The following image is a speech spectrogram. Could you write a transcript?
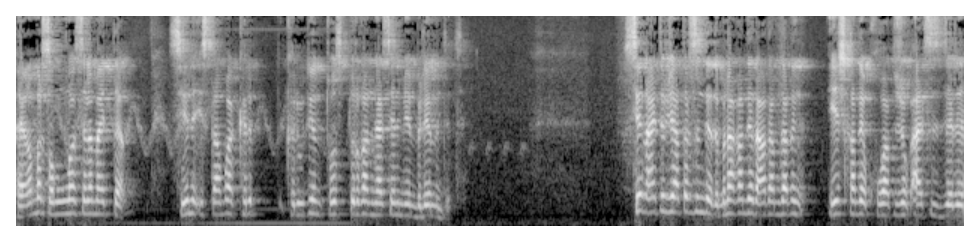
Пайғамбар саллаллаху алейхи вассалам айтты сені исламға кіріп кіруден тосып тұрған нәрсені мен білемін деді. Сен айтып жатырсың деді. Мынаған деді. Адамдардың ешқандай қуаты жоқ әлсіздері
